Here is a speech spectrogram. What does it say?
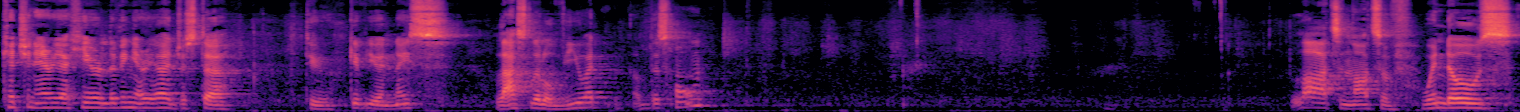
kitchen area here, living area, just uh, to give you a nice last little view at, of this home. Lots and lots of windows.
